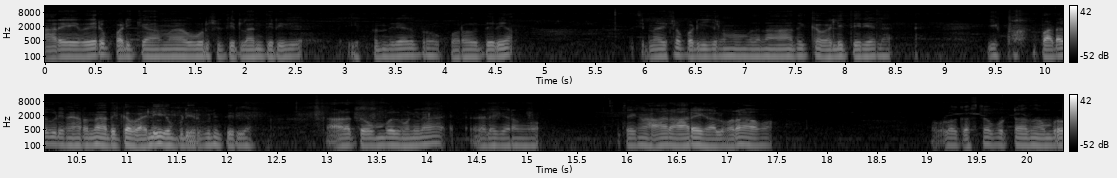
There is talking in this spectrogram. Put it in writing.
நிறைய பேர் படிக்காமல் ஊர் சுற்றிட்டுலாம் தெரியுது. இப்போ தெரியாது ப்ரோ குறவு தெரியும். சின்ன வயசில் படிக்க சொல்லும் போதெல்லாம் அதுக்கு வழி தெரியலை. இப்போ படக்கூடிய நேரம் தான் அதுக்கு வழி எப்படி இருக்குன்னு தெரியும். காலத்து ஒம்பது மணினா வேலைக்கு இறங்கும் சரிங்களா ஆறு ஆறே கால் வரை ஆகும். அவ்வளோ கஷ்டப்பட்டால் தான் ப்ரோ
